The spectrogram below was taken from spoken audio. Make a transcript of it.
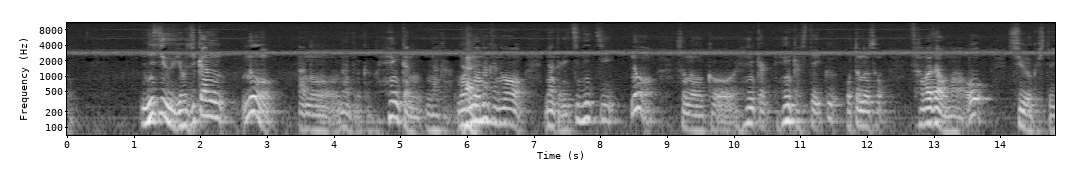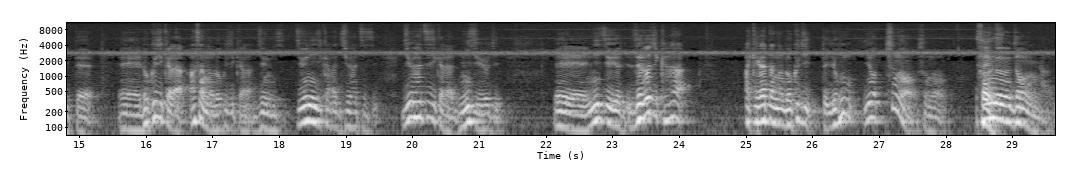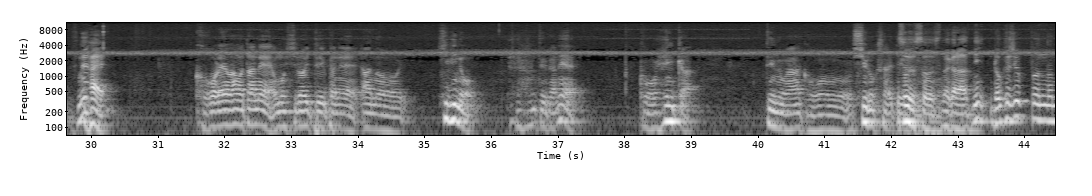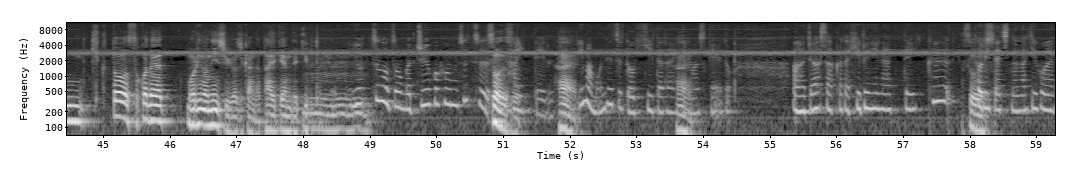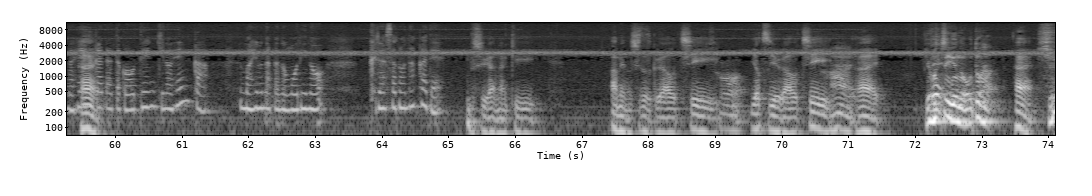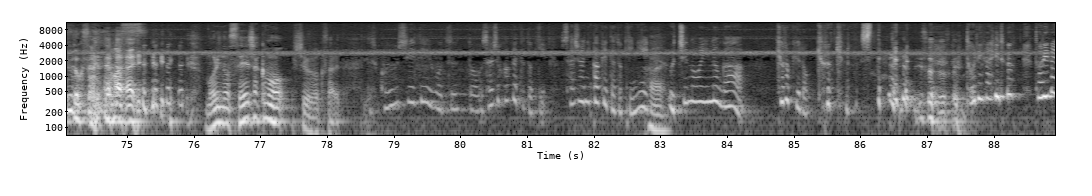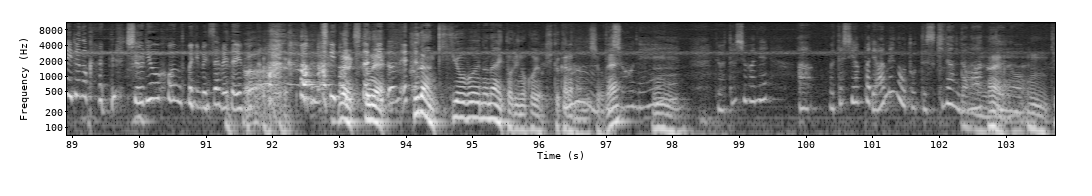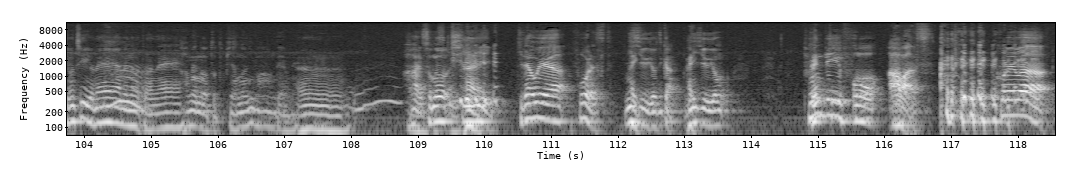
24時間のあのなんていうのか変化の中森の中の、なんていうか一日のそのこう変化変化していく音のそさまざまを収録していてえー6時から朝の6時から12時12時から18時18時から24時、えー、24時0時から明け方の6時と 4, 4つのそのタイムゾーンがあるんですね。はい。これはまたね面白いというかねあの日々のなんていうかねこう変化っていうのがこう収録されている。そうですそうです。だからに60分の聞くとそこで森の24時間が体験できるという。4つのゾーンが15分ずつ入っているはい。今もねずっとお聞きいただいてますけれど、あじゃあ朝から昼になっていく鳥たちの鳴き声の変化だとか、お天気の変化真夜中の森の暗さの中で。虫が鳴き雨の雫が落ちそ夜露が落ちはい。はい。夜露の音がはい。収録されてます、はい。森の静寂も収録されて。私この CD をずっと最初かけた時最初にかけた時に、はい。うちの犬がキョロキョロキョロキョロしてそうそうそう鳥がいる鳥がいるのかって狩猟本能に目覚めたような感じでしたけきっとねどね。普段聞き覚えのない鳥の声を聞くからなんでしょうね。んでしょうね、うん。で私はねあ私やっぱり雨の音って好きなんだなってはいいうのを、うん、気持ちいいよねうん。雨の音はね。雨の音ってピアノにも合うんだよね、うん。はい、その CD、はキラウェア・フォーレストはい。24時間、はい。24 24 hours これは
